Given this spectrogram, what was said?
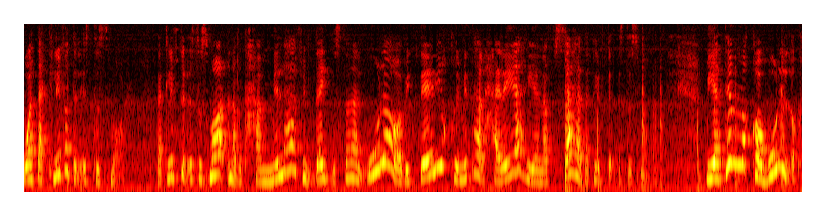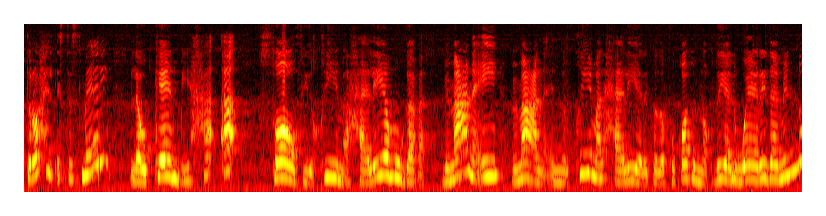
وتكلفة الاستثمار. تكلفة الاستثمار أنا بتحملها في بداية السنة الأولى وبالتالي قيمتها الحالية هي نفسها تكلفة الاستثمار. بيتم قبول الاقتراح الاستثماري لو كان بيحقق صافي قيمة حالية موجبة. بمعنى إيه؟ بمعنى إن القيمة الحالية للتدفقات النقدية الواردة منه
